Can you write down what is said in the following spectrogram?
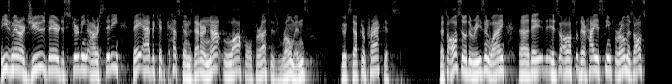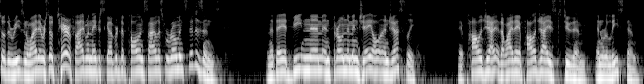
these men are Jews, they are disturbing our city. They advocate customs that are not lawful for us as Romans to accept or practice. That's also the reason why uh, they, it's also their high esteem for Rome is also the reason why they were so terrified when they discovered that Paul and Silas were Roman citizens and that they had beaten them and thrown them in jail unjustly. They apologize, why they apologized to them and released them.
